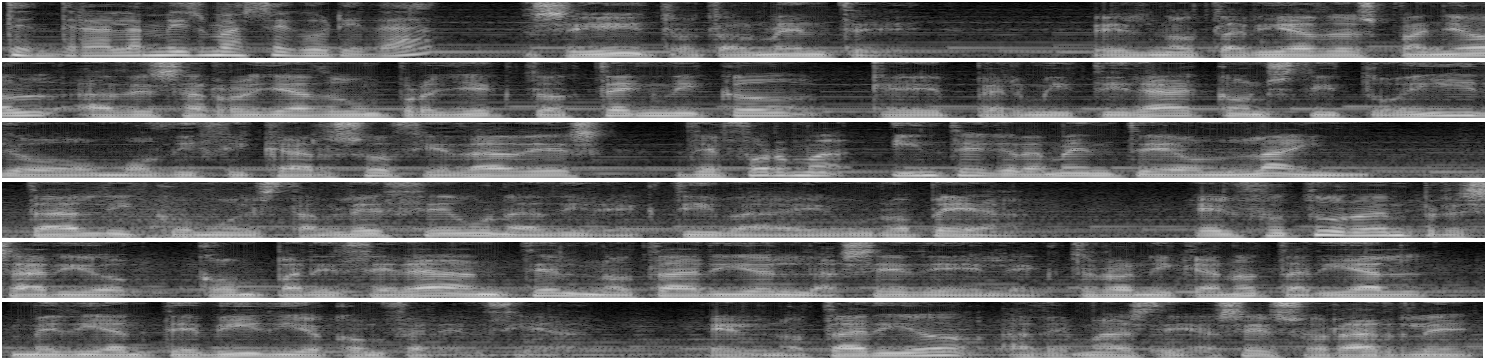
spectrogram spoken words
¿tendrá la misma seguridad? Sí, totalmente. El notariado español ha desarrollado un proyecto técnico que permitirá constituir o modificar sociedades de forma íntegramente online, tal y como establece una directiva europea. El futuro empresario comparecerá ante el notario en la sede electrónica notarial mediante videoconferencia. El notario, además de asesorarle,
